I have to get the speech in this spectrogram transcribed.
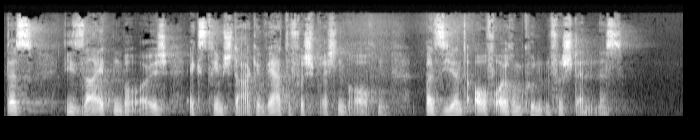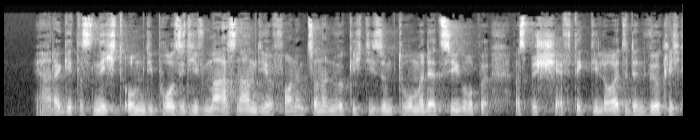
Dass die Seiten bei euch extrem starke Werteversprechen brauchen, basierend auf eurem Kundenverständnis. Ja, da geht es nicht um die positiven Maßnahmen, die ihr vornimmt, sondern wirklich die Symptome der Zielgruppe. Was beschäftigt die Leute denn wirklich?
